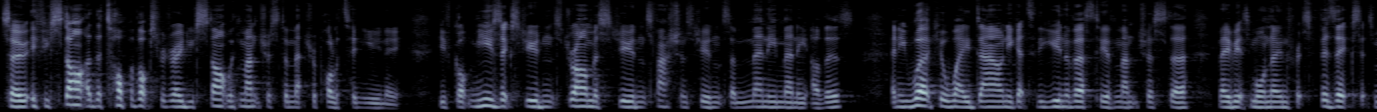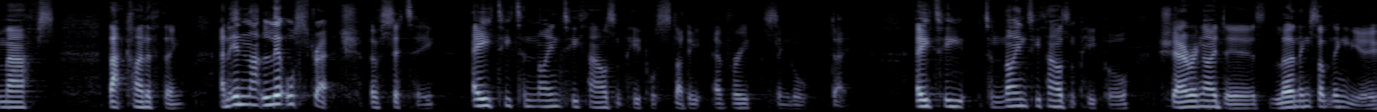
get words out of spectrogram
So, if you start at the top of Oxford Road, you start with Manchester Metropolitan Uni. You've got music students, drama students, fashion students, and many, many others and you work your way down, you get to the University of Manchester. Maybe it's more known for its physics, its maths, that kind of thing. And in that little stretch of city, 80 to 90,000 people study every single day. 80 to 90,000 people sharing ideas, learning something new.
